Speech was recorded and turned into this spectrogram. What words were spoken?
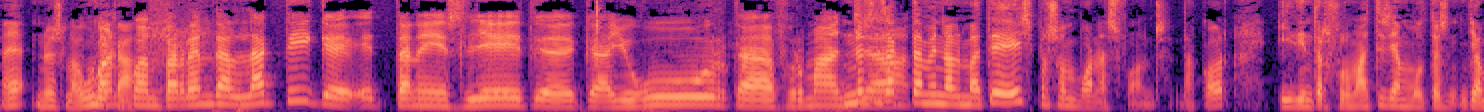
eh? No és l'única. Quan, quan parlem del làctic, eh, tant és llet, eh, que iogurt, que formatge... No és exactament el mateix, però són bones fonts, d'acord? I dintre els formatges hi ha moltes... Hi ha,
